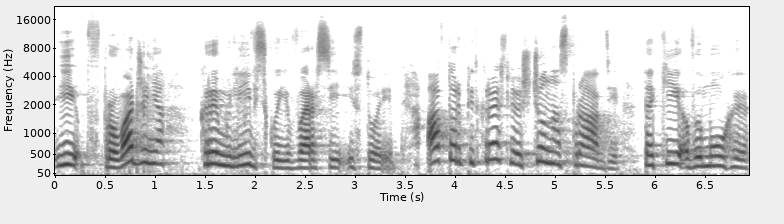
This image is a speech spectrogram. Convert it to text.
і впровадження кремлівської версії історії. Автор підкреслює, що насправді такі вимоги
